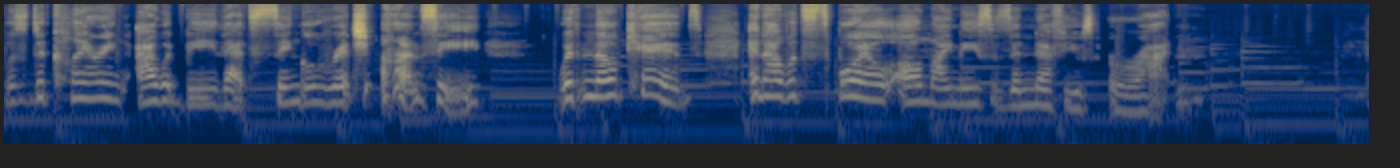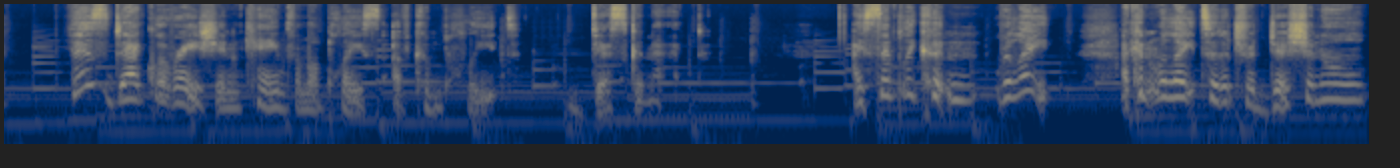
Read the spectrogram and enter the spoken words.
was declaring I would be that single rich auntie with no kids and I would spoil all my nieces and nephews rotten. This declaration came from a place of complete disconnect. I simply couldn't relate. I couldn't relate to the traditional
